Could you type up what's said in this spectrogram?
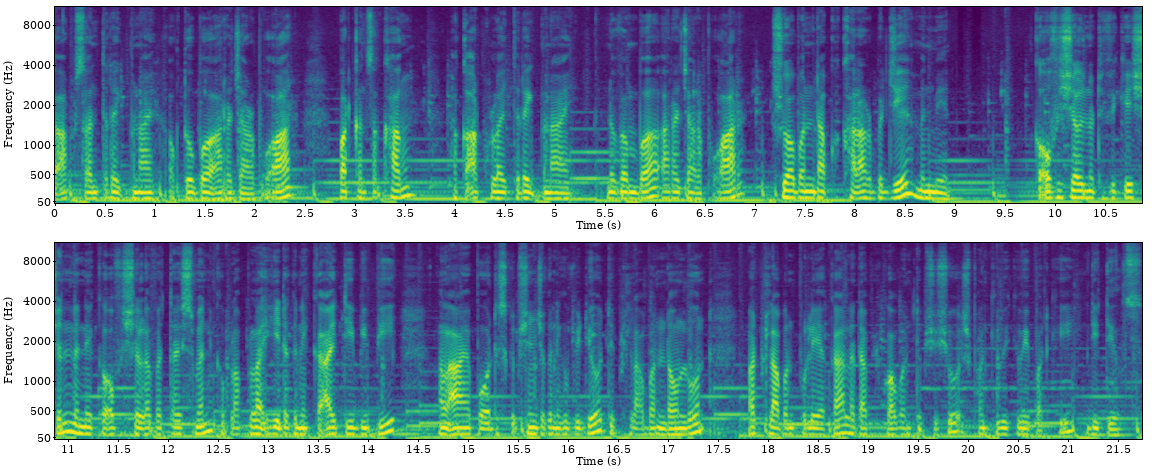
apasan terik penai Oktober arajar puar. Bat kan sa khang haka arpulai terik penai November arajar puar. Syua bandap ke karar berje min min ke official notification dan ke official advertisement ke pelapelai hi dah ke ITBP ngal ai po description juga ni video di pelaban download pat pelaban pulih akal ada pi ko aban tip susu spang kiwi kiwi pat ki details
